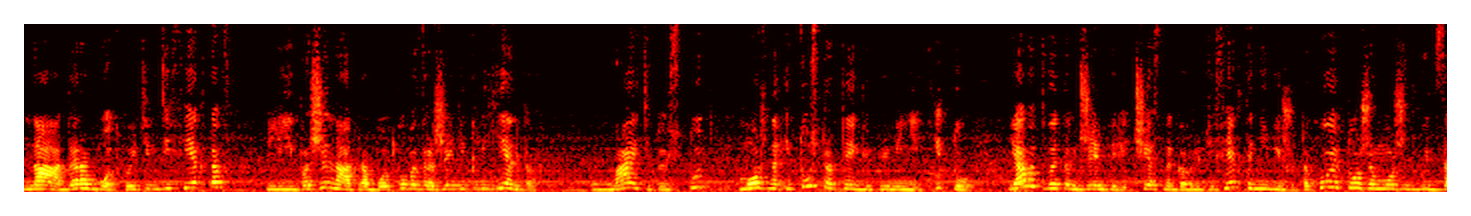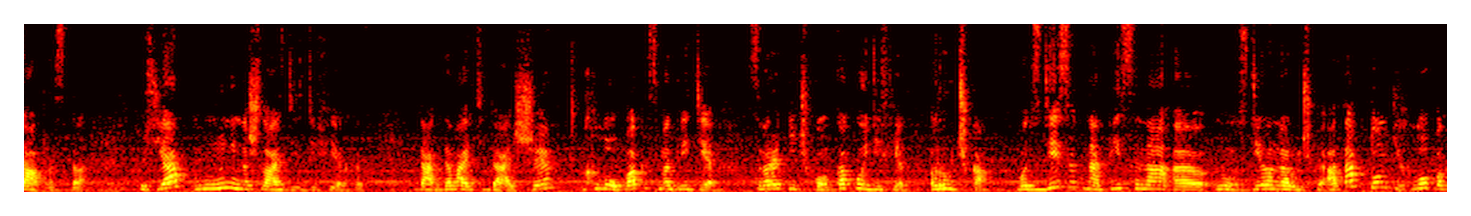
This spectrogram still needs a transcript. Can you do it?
на доработку этих дефектов, либо же на отработку возражений клиентов. Понимаете? То есть тут можно и ту стратегию применить, и ту. Я вот в этом джемпере, честно говорю, дефекта не вижу. Такое тоже может быть запросто. То есть я ну, не нашла здесь дефектов. Так, давайте дальше хлопок, смотрите, с воротничком. Какой дефект? Ручка. Вот здесь вот написано, э, ну, сделано ручкой. А так тонкий хлопок,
